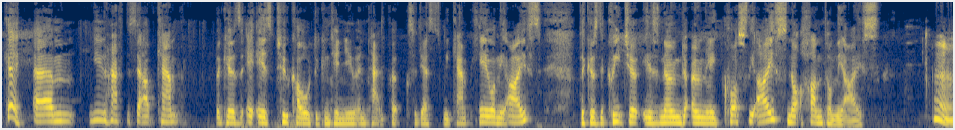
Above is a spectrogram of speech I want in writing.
okay. Um, you have to set up camp because it is too cold to continue, and Takpuk suggests we camp here on the ice because the creature is known to only cross the ice, not hunt on the ice. Hmm.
